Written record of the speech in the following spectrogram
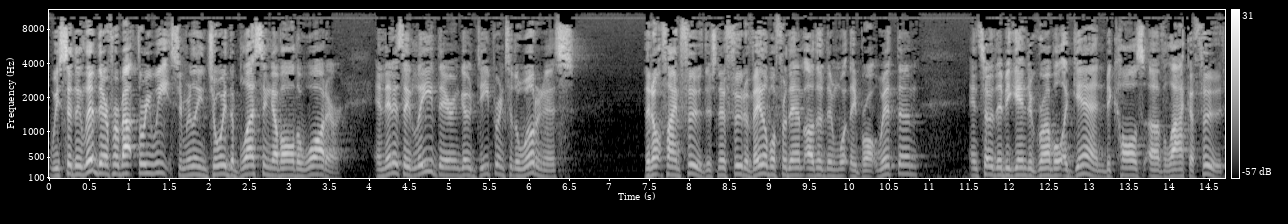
we said they lived there for about three weeks and really enjoyed the blessing of all the water. And then as they leave there and go deeper into the wilderness, They don't find food. There's no food available for them other than what they brought with them. And so they begin to grumble again because of lack of food.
